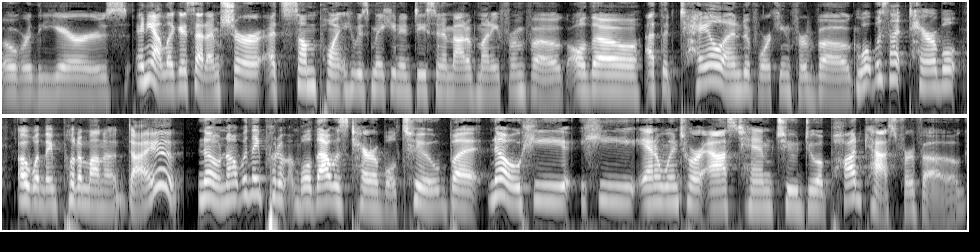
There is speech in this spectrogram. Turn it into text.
over the years. And yeah, like I said, I'm sure at some point he was making a decent amount of money from Vogue. Although at the tail end of working for Vogue, what was that terrible? oh when they put him on a diet No, not when they put him. Well, that was terrible too. But no, he he Anna Wintour asked him to do a podcast for Vogue.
